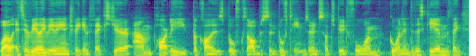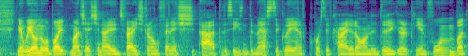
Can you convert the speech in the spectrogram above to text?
Well, it's a really, really intriguing fixture, um, partly because both clubs and both teams are in such good form going into this game. I think, you know, we all know about Manchester United's very strong finish uh, to the season domestically, and of course they've carried it on into European form. But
